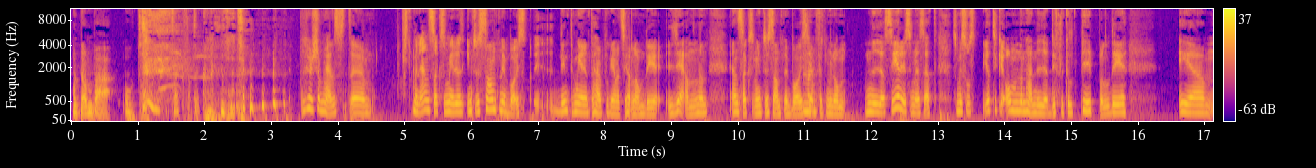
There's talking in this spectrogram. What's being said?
Och de bara, okej, tack för att du kom hit. Hur som helst. Eh, men en sak som är intressant med Boys, eh, det är inte mer än det här programmet ska handla om det igen, men en sak som är intressant med Boys jämfört med de nya serier som jag sett, som är så, jag tycker om den här nya Difficult People, det är,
